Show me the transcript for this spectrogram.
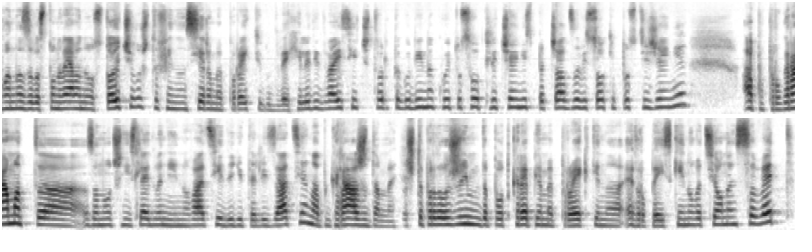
плана за възстановяване устойчиво ще финансираме проекти до 2024 година, които са отличени с печат за високи постижения. А по програмата за научни изследвания, иновации и дигитализация надграждаме. Ще продължим да подкрепяме проекти на Европейския иновационен съвет.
